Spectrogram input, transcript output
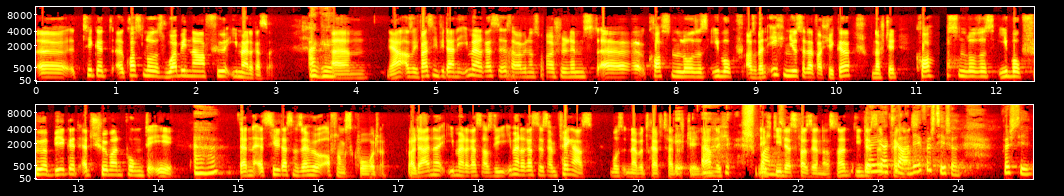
äh, Ticket, äh, kostenloses Webinar für E-Mail-Adresse. Okay. Ähm, ja, also ich weiß nicht, wie deine E-Mail-Adresse ist, aber wenn du zum Beispiel nimmst äh, kostenloses E-Book, also wenn ich ein Newsletter verschicke und da steht kostenloses E-Book für birgit.schürmann.de, dann erzielt das eine sehr hohe Öffnungsquote. Weil deine E-Mail-Adresse, also die E-Mail-Adresse des Empfängers muss in der Betreffzeile stehen, ja, nicht, nicht die des Versenders, ne, die des ja, ja, Empfängers. Ja, klar, nee, verstehe schon, verstehe.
